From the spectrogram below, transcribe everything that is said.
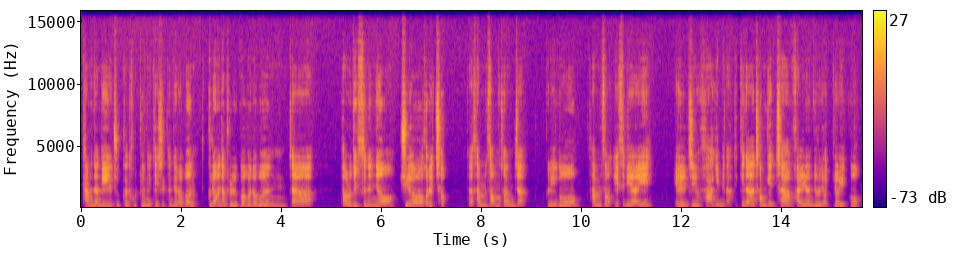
당장 내일 주가도 걱정이 되실 텐데 여러분 그럼에도 불구하고 여러분 자 파워로직스는요 주요 거래처 자 삼성전자 그리고 삼성 SDI LG 화학입니다. 특히나 전기차 관련주로 엮여 있고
